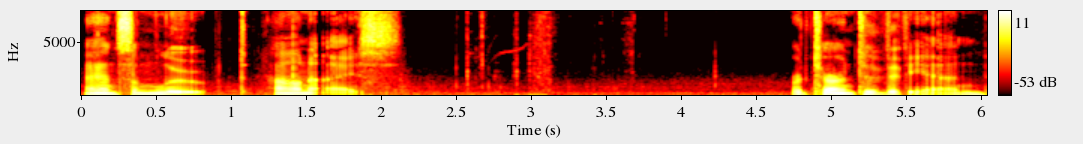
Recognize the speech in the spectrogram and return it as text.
And some loot. How nice. Return to Vivienne.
